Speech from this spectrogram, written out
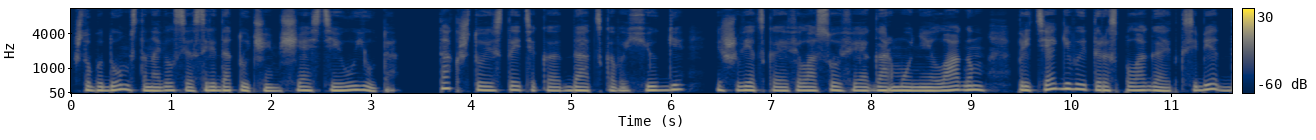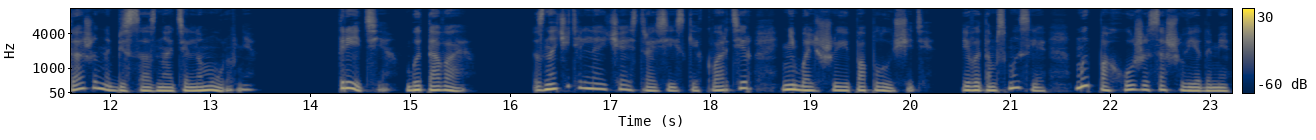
чтобы дом становился средоточием счастья и уюта, так что эстетика датского хюгге и шведская философия гармонии лагом притягивает и располагает к себе даже на бессознательном уровне. Третье — бытовая. Значительная часть российских квартир небольшие по площади. И в этом смысле мы похожи со шведами,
